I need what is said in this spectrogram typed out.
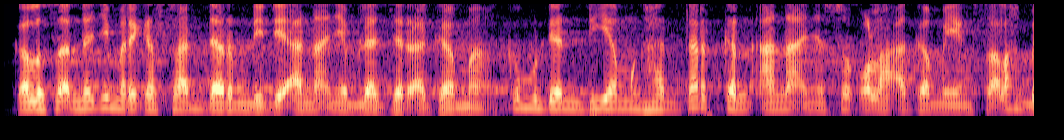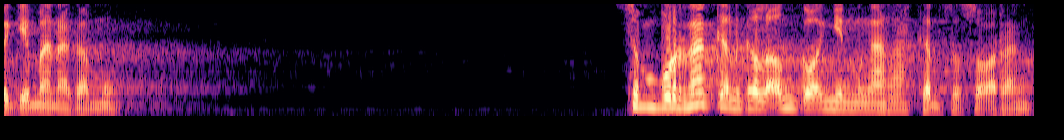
kalau seandainya mereka sadar mendidik anaknya belajar agama, kemudian dia menghantarkan anaknya sekolah agama yang salah, bagaimana kamu? Sempurnakan kalau engkau ingin mengarahkan seseorang.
